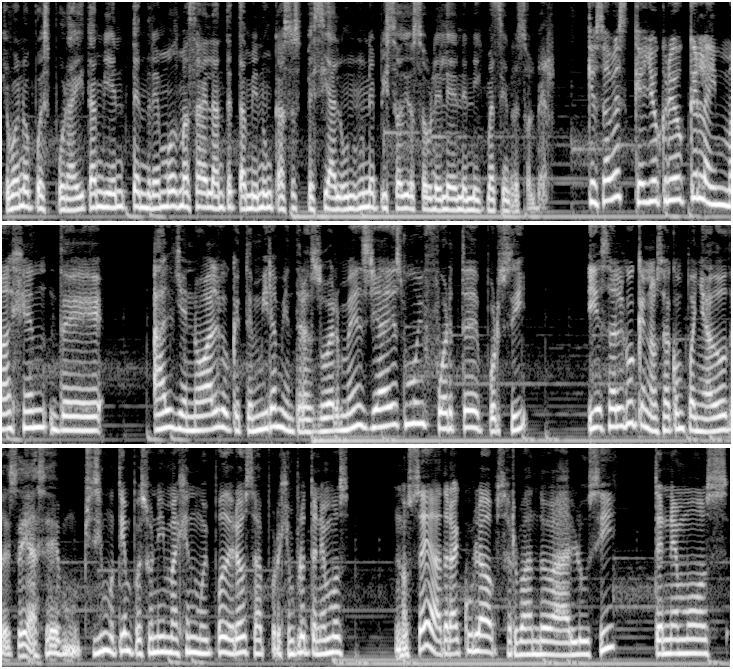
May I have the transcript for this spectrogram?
que bueno, pues por ahí también tendremos más adelante también un caso especial, un, episodio sobre el enigma sin resolver. Que sabes que yo creo que la imagen de alguien o algo que te mira mientras duermes ya es muy fuerte de por sí y es algo que nos ha acompañado desde hace muchísimo tiempo. Es una imagen muy poderosa. Por ejemplo, tenemos, no sé, a Drácula observando a Lucy. Tenemos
